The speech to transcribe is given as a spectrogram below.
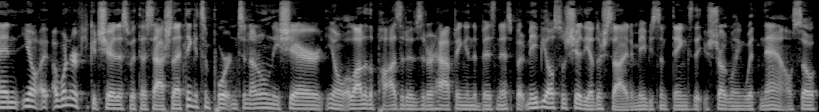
And you know, I, I wonder if you could share this with us, Ashley. I think it's important to not only share, you know, a lot of the positives that are happening in the business, but maybe also share the other side and maybe some things that you're struggling with now. So,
